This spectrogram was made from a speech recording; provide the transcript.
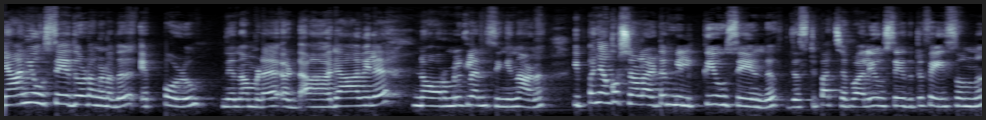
ഞാൻ യൂസ് ചെയ്ത് തുടങ്ങണത് എപ്പോഴും നമ്മുടെ രാവിലെ നോർമൽ ക്ലൻസിങ്ങിൽ എന്നാണ് ഇപ്പം ഞാൻ കുറച്ച് നാളായിട്ട് മിൽക്ക് യൂസ് ചെയ്യുന്നുണ്ട്. ജസ്റ്റ് പച്ചപ്പാൽ യൂസ് ചെയ്തിട്ട് ഫേസ് ഒന്ന്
